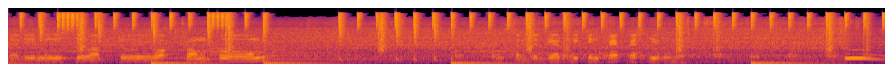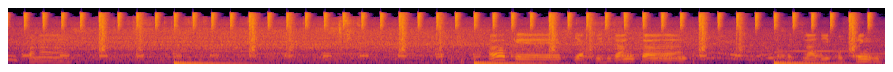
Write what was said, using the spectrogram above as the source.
jadi mengisi waktu work from home Mr. Jeger bikin pepes di rumah panas Oke, siap dihidangkan setelah diopring.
